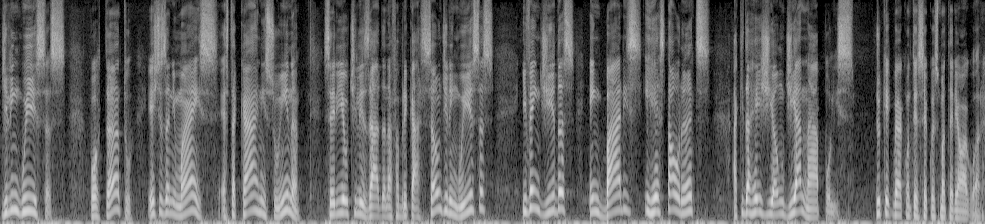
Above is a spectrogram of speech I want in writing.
de linguiças. Portanto, estes animais, esta carne suína, seria utilizada na fabricação de linguiças e vendidas em bares e restaurantes aqui da região de Anápolis. O que vai acontecer com esse material agora?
